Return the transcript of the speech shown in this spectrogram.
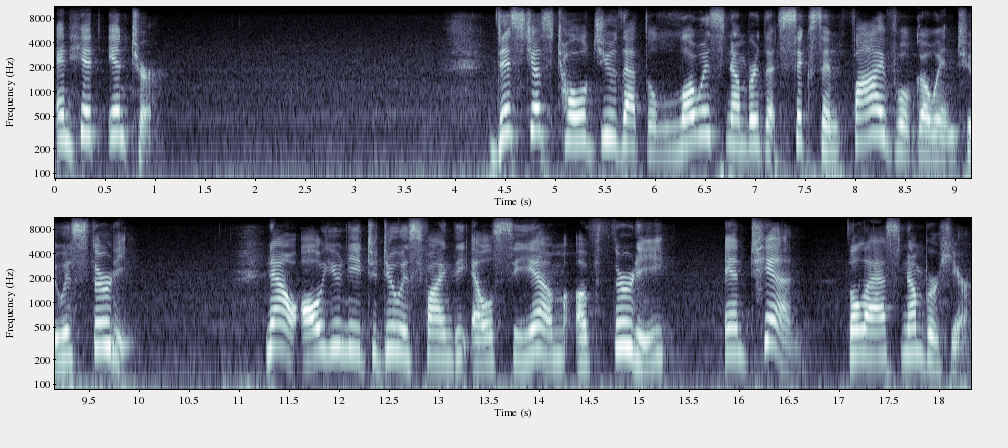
and hit enter. This just told you that the lowest number that 6 and 5 will go into is 30. Now, all you need to do is find the LCM of 30 and 10, the last number here.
